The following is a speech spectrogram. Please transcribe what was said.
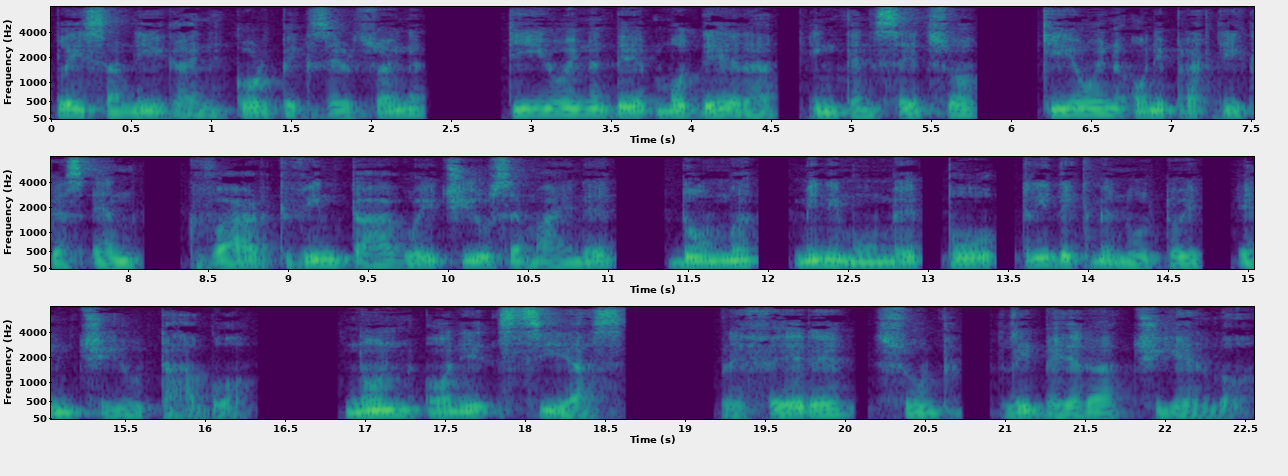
plei sanigain corp exerzoin tiuin de modera intenseco, kiujn oni praktikas en kvar kvin tagoj ciu semaine, dum minimume po tridec minutoj en ciu tago. Nun oni scias, prefere sub libera cielo.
